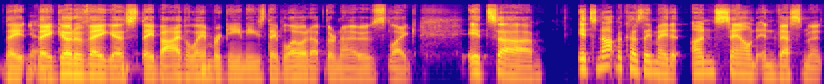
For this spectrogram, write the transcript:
They Yeah. they go to Vegas, they buy the Lamborghinis, they blow it up their nose. Like it's uh it's not because they made unsound investment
